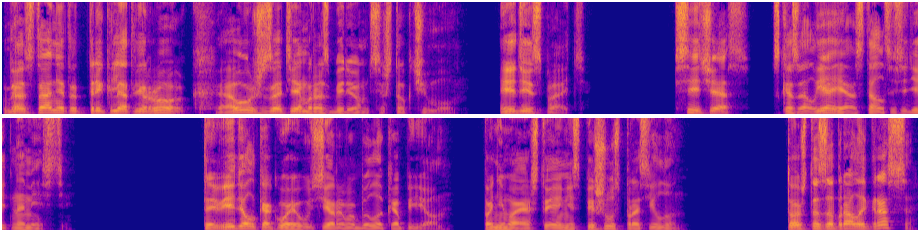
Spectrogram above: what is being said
Достань этот треклятый рог, а уж затем разберемся, что к чему. Иди спать». «Сейчас», — сказал я и остался сидеть на месте. «Ты видел, какое у Серого было копье?» Понимая, что я не спешу, спросил он. «То, что забрал Играсса?»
